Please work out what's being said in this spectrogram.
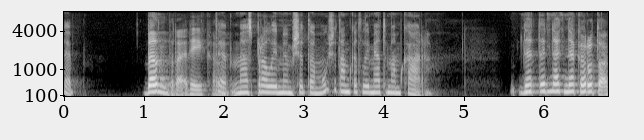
Taip, bendrą reikalą. taip, mes pralaimim šitą mūšį tam, kad laimėtumėm karą. Net, net ne karu to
